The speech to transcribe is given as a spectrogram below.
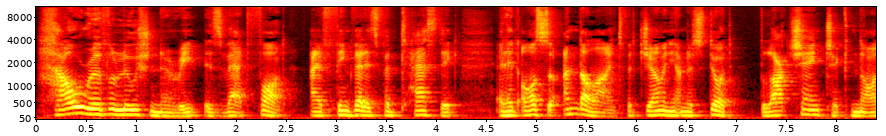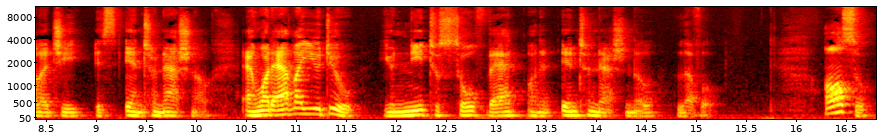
how revolutionary is that thought? I think that is fantastic. And it also underlines that Germany understood blockchain technology is international. And whatever you do, you need to solve that on an international level. Also,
